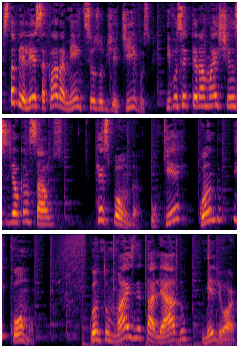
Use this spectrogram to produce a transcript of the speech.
Estabeleça claramente seus objetivos e você terá mais chances de alcançá-los. Responda o que, quando e como. Quanto mais detalhado, melhor.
